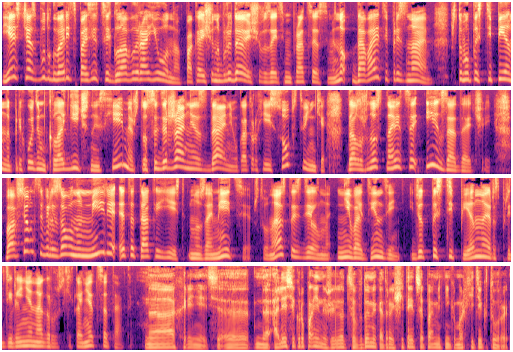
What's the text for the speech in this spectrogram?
Я сейчас буду говорить с позиции главы района, пока еще наблюдающего за этими процессами. Но давайте признаем, что мы постепенно приходим к логичной схеме, что содержание зданий, у которых есть собственники, должно становиться их задачей. Во всем цивилизованном мире это так и есть. Но заметьте, что у нас это сделано не в один день. Идет постепенное распределение нагрузки. Конец цитаты. Охренеть. Э, Олеся Крупанина живет в доме, который считается памятником архитектуры.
